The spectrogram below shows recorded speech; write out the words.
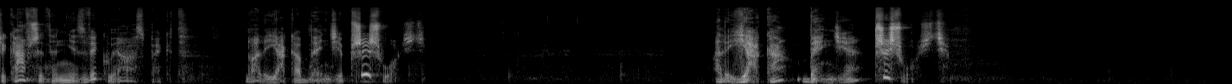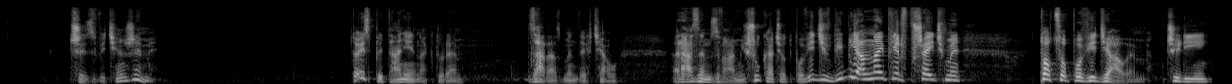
ciekawszy ten niezwykły aspekt. No ale jaka będzie przyszłość? Ale jaka będzie przyszłość? Czy zwyciężymy? To jest pytanie, na które zaraz będę chciał razem z Wami szukać odpowiedzi w Biblii, ale najpierw przejdźmy to, co powiedziałem, czyli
